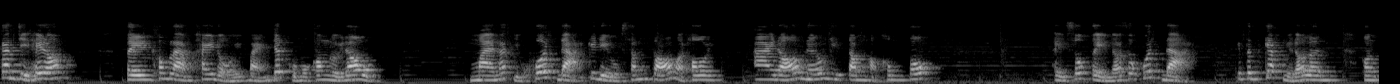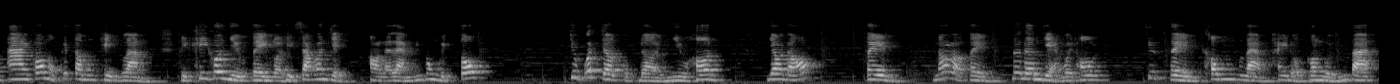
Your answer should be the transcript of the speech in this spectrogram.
Các anh chị thấy đó, tiền không làm thay đổi bản chất của một con người đâu, mà nó chỉ khuếch đại cái điều sẵn có mà thôi. Ai đó nếu như tâm họ không tốt, thì số tiền đó sẽ khuếch đại cái tính cách người đó lên. Còn ai có một cái tâm thiện lành, thì khi có nhiều tiền rồi thì sao anh chị? Họ lại làm những công việc tốt, giúp ích cho cuộc đời nhiều hơn do đó, tiền nó là tiền, nó đơn giản vậy thôi, chứ tiền không làm thay đổi con người chúng ta.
